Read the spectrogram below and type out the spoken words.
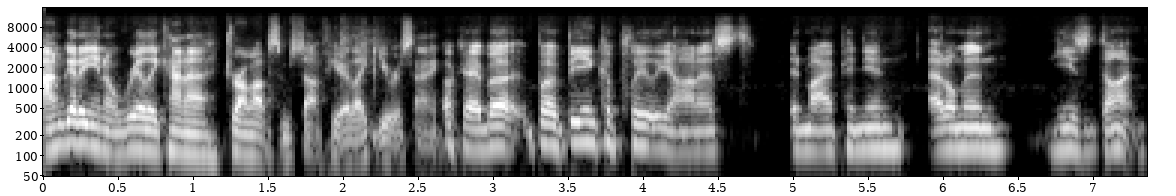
I'm gonna you know really kind of drum up some stuff here, like you were saying. Okay, but but being completely honest, in my opinion, Edelman, he's done.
